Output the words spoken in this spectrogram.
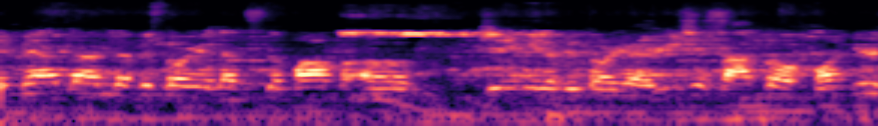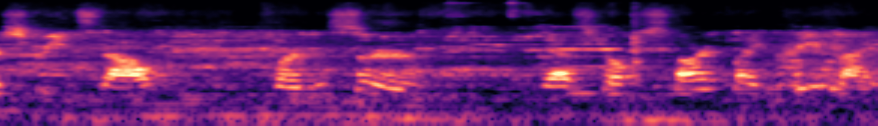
Imelda La Victoria, that's the mom of Jamie La Victoria. Risa Sato on your screens now for the serve. Yes, from start like Creamline.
